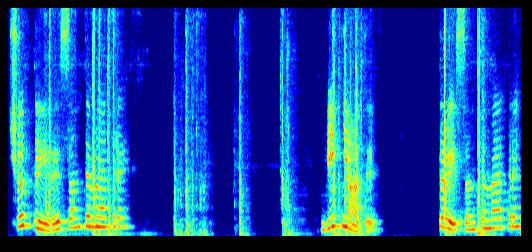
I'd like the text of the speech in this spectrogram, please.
4 сантиметри, відняти 3 сантиметри.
